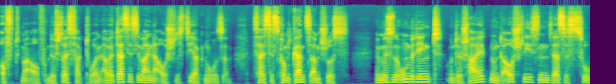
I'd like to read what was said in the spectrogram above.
oft mal auf unter Stressfaktoren. Aber das ist immer eine Ausschlussdiagnose. Das heißt, es kommt ganz am Schluss. Wir müssen unbedingt unterscheiden und ausschließen, dass es zu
